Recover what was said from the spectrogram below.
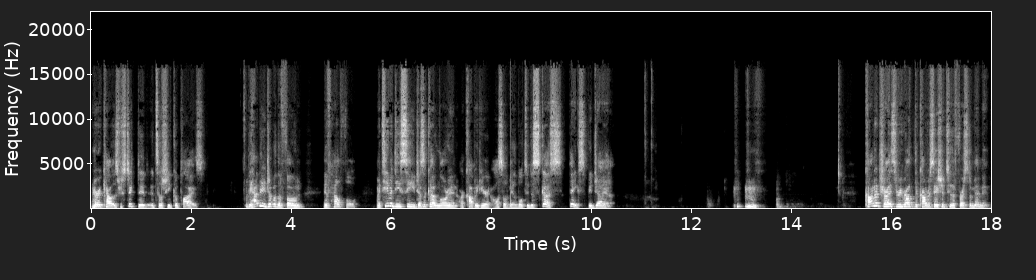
and her account is restricted until she complies. I'd be happy to jump on the phone if helpful. My team in DC, Jessica and Lauren, are copied here and also available to discuss. Thanks, Vijaya. Khanna tries to reroute the conversation to the First Amendment,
